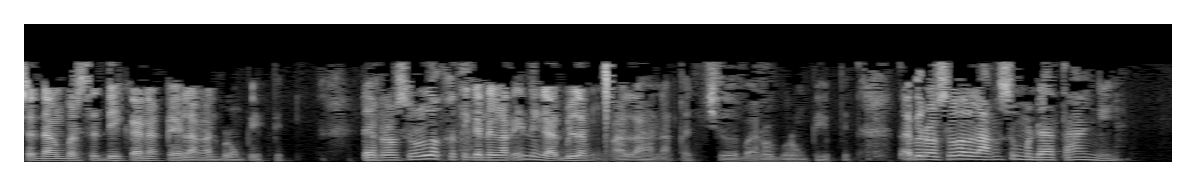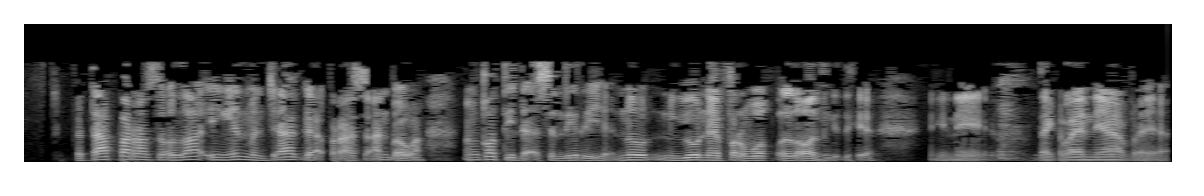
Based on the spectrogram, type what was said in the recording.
sedang bersedih karena kehilangan burung pipit. Dan Rasulullah ketika dengar ini nggak bilang, Allah anak kecil baru burung pipit. Tapi Rasulullah langsung mendatangi Betapa Rasulullah ingin menjaga perasaan bahwa engkau tidak sendiri ya. No, you never walk alone gitu ya. Ini tagline-nya apa ya?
